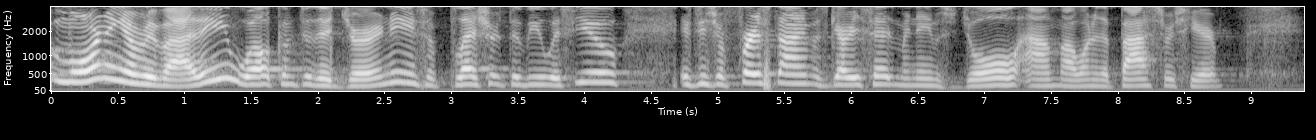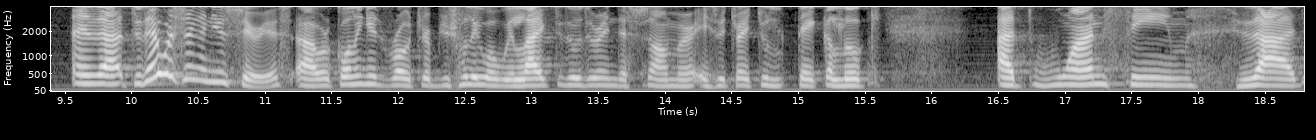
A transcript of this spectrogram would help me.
Good morning, everybody. Welcome to the journey. It's a pleasure to be with you. If this is your first time, as Gary said, my name is Joel. I'm uh, one of the pastors here. And uh, today we're starting a new series. Uh, we're calling it Road Trip. Usually, what we like to do during the summer is we try to take a look at one theme that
